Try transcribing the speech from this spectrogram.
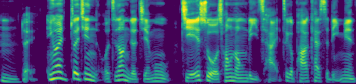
嗯，对。因为最近我知道你的节目《解锁从容理财》这个 podcast 里面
